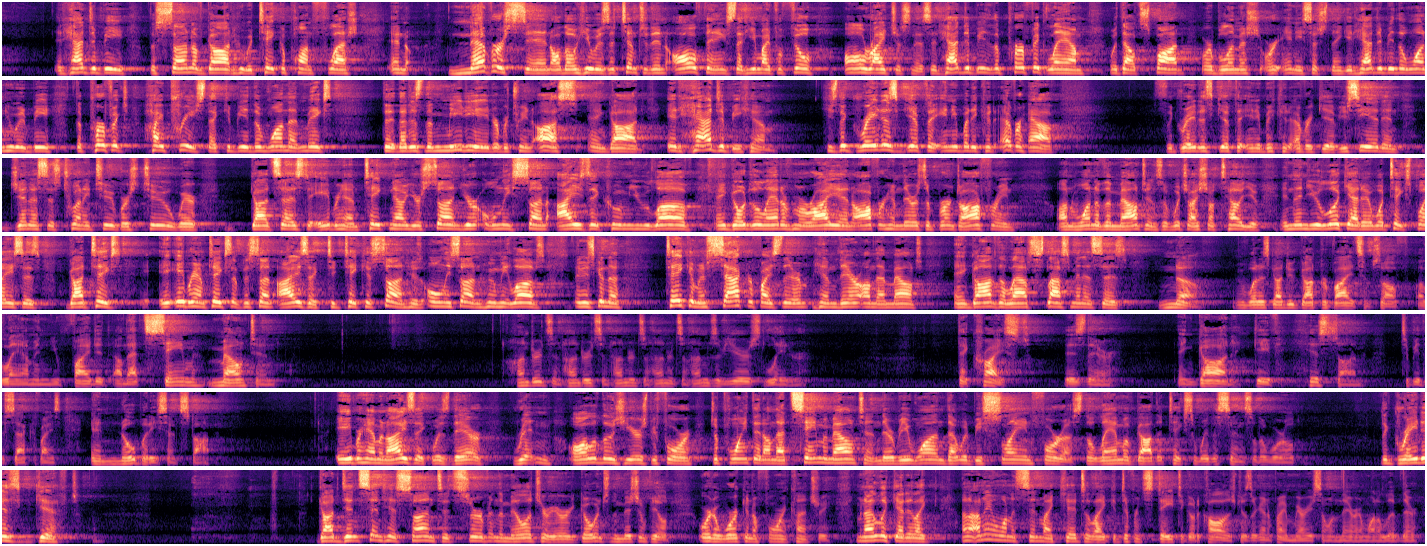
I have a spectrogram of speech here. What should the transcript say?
It had to be the Son of God who would take upon flesh and never sin, although he was tempted in all things that he might fulfill all righteousness. It had to be the perfect lamb without spot or blemish or any such thing. It had to be the one who would be the perfect high priest that could be the one that makes, that is the mediator between us and God. It had to be him. He's the greatest gift that anybody could ever have. It's the greatest gift that anybody could ever give. You see it in Genesis 22, verse 2, where God says to Abraham, Take now your son, your only son, Isaac, whom you love, and go to the land of Moriah and offer him there as a burnt offering on one of the mountains of which I shall tell you. And then you look at it, what takes place is God takes, Abraham takes up his son Isaac to take his son, his only son, whom he loves, and he's going to take him and sacrifice there, him there on that mount. And God at the last, last minute says, No. And what does God do? God provides himself a lamb, and you find it on that same mountain hundreds and hundreds and hundreds and hundreds and hundreds of years later that Christ is there, and God gave his son to be the sacrifice, and nobody said stop. Abraham and Isaac was there written all of those years before to point that on that same mountain there would be one that would be slain for us, the Lamb of God that takes away the sins of the world the greatest gift. God didn't send his son to serve in the military or go into the mission field or to work in a foreign country. I mean, I look at it like, I don't even want to send my kid to like a different state to go to college because they're going to probably marry someone there and want to live there.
